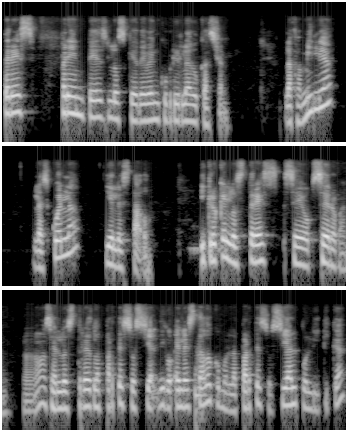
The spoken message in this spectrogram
tres frentes los que deben cubrir la educación. La familia, la escuela y el Estado. Y creo que los tres se observan, ¿no? O sea, los tres, la parte social, digo, el Estado como la parte social, política,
